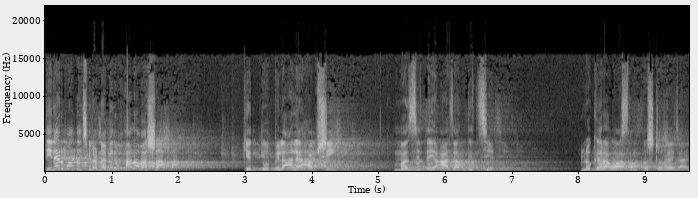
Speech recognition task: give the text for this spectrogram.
দিলের মধ্যে ছিল নবীর ভালোবাসা। কিন্তু বেলাল হাফসি মসজিদে আজান দিচ্ছে। লোকেরা অসন্তুষ্ট হয়ে যায়।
